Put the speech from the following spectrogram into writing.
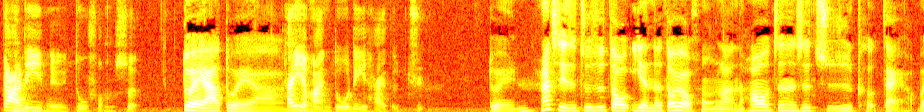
大力女都风顺，嗯，对啊对啊，他也蛮多厉害的剧，对他其实就是都演的都有红啦，然后真的是指日可待，好吧？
